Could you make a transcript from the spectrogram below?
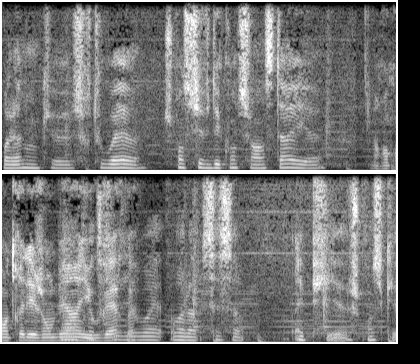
voilà, donc surtout, ouais, je pense suivre des comptes sur Insta et. rencontrer des gens bien et ouverts. Ouais, voilà, c'est ça. Et puis, je pense que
